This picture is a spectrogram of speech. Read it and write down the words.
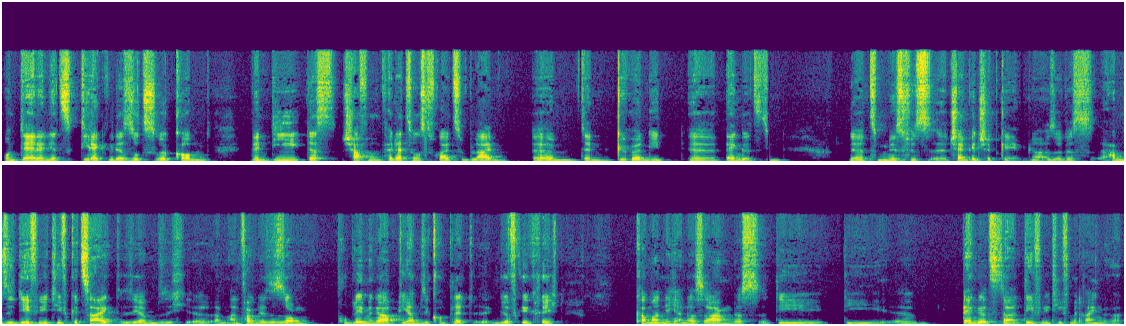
und der dann jetzt direkt wieder so zurückkommt, wenn die das schaffen, verletzungsfrei zu bleiben, ähm, dann gehören die äh, Bengals Ja, zumindest fürs äh, Championship Game. Ne? Also das haben sie definitiv gezeigt. Sie haben sich äh, am Anfang der Saison Probleme gehabt, die haben sie komplett in den Griff gekriegt. Kann man nicht anders sagen, dass die, die äh, Bengals da definitiv mit reingehören.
